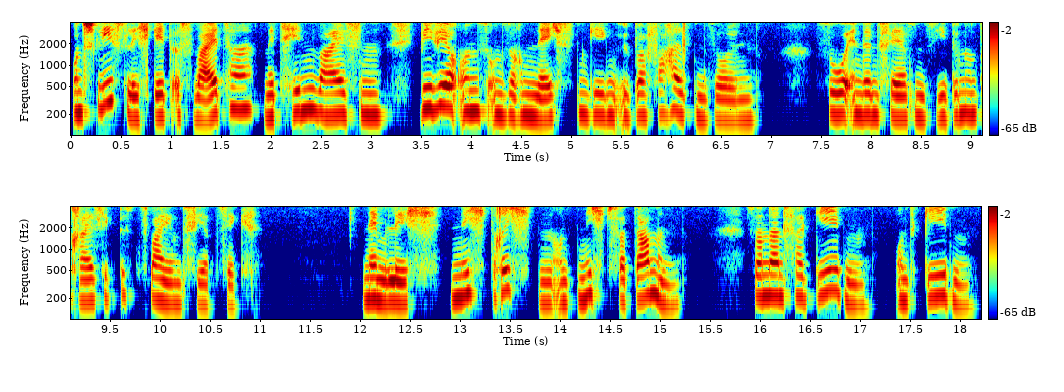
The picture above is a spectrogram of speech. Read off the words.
Und schließlich geht es weiter mit Hinweisen, wie wir uns unseren Nächsten gegenüber verhalten sollen, so in den Versen 37 bis 42. Nämlich nicht richten und nicht verdammen, sondern vergeben und geben.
